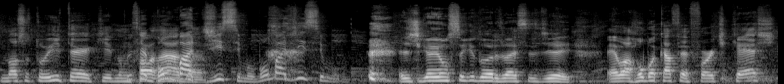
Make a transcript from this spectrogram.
Nosso Twitter, que não Twitter fala bombadíssimo, nada. Bombadíssimo, bombadíssimo. A gente ganhou uns seguidores lá esses dias aí. É o arroba cafefortecast.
